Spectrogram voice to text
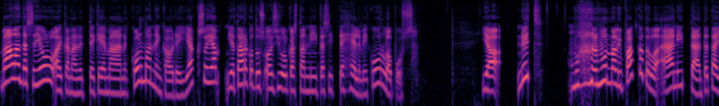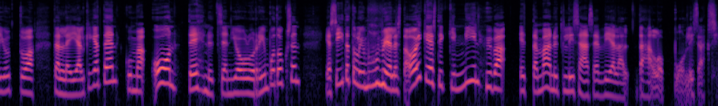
Mä alan tässä jouluaikana nyt tekemään kolmannen kauden jaksoja ja tarkoitus olisi julkaista niitä sitten helmikuun lopussa. Ja nyt mun oli pakko tulla äänittämään tätä juttua tälle jälkikäteen, kun mä oon tehnyt sen joulurimputuksen. Ja siitä tuli mun mielestä oikeastikin niin hyvä, että mä nyt lisään sen vielä tähän loppuun lisäksi.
